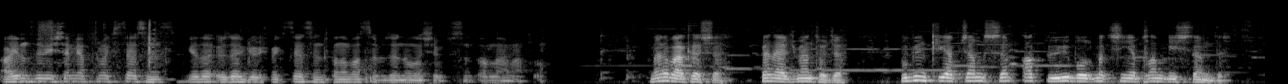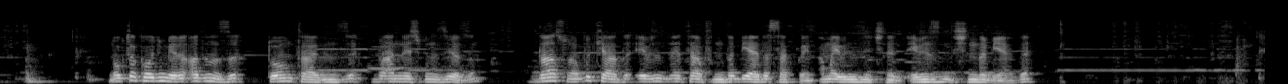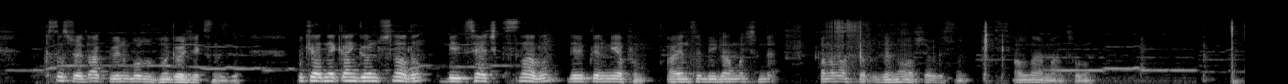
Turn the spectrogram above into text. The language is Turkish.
Ayrıntılı bir işlem yaptırmak isterseniz ya da özel görüşmek isterseniz bana WhatsApp üzerinden ulaşabilirsiniz. Allah'a emanet olun. Merhaba arkadaşlar. Ben Ercüment Hoca. Bugünkü yapacağımız işlem ak büyüğü bozmak için yapılan bir işlemdir. Nokta koyduğum yere adınızı, doğum tarihinizi ve anne isminizi yazın. Daha sonra bu kağıdı evinizin etrafında bir yerde saklayın. Ama evinizin içinde değil, evinizin dışında bir yerde. Kısa sürede ak büyüğünün bozulduğunu göreceksinizdir. Bu kağıdın ekran görüntüsünü alın, bilgisayar çıktısını alın, dediklerimi yapın. Ayrıntılı bilgi almak için de bana WhatsApp üzerinden ulaşabilirsiniz. Allah'a emanet olun.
